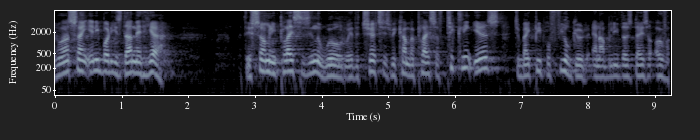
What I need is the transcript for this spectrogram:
And I'm not saying anybody's done that here. But there's so many places in the world where the church has become a place of tickling ears to make people feel good, and I believe those days are over.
